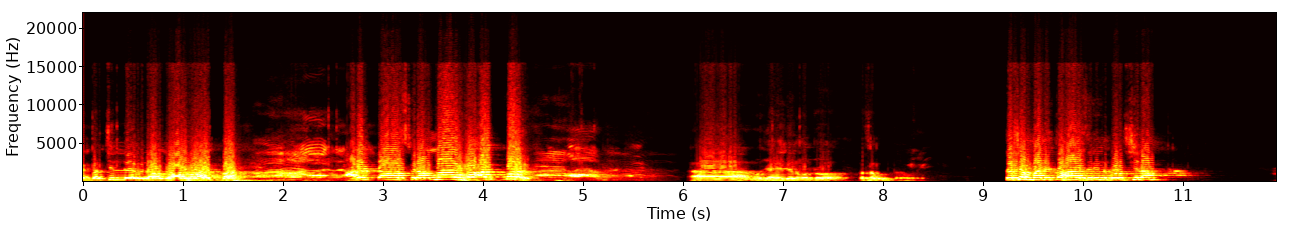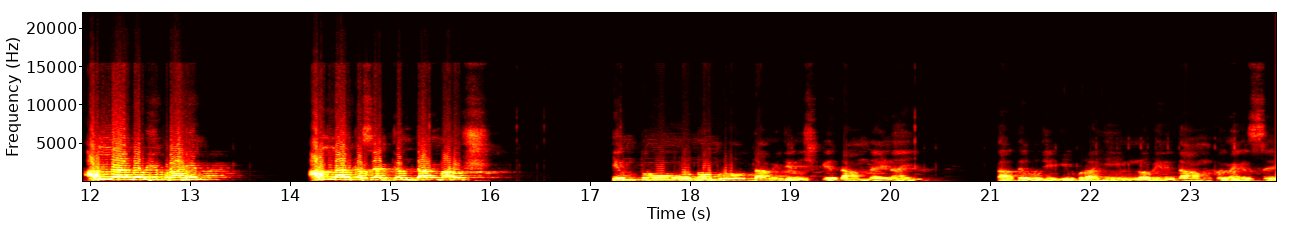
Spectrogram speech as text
একবার চিল্লে বলে আল্লাহু আরেকটা আওয়াজ করে আল্লাহু মুজাহিদের মতো কথা বলতে হবে। তো সম্মানিত হাজিরিন, বলছিলাম আল্লাহ নবী ইব্রাহিম আল্লাহর কাছে একজন দামি মানুষ। কিন্তু নমরুদ দামি জিনিসকে দাম দেয় নাই। তাতে বুঝি ইব্রাহিম নবীর দাম কমে গেছে।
